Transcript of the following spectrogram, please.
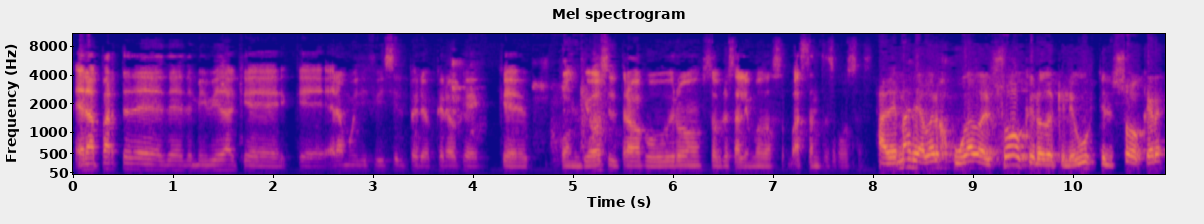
era parte de, de, mi vida que, que, era muy difícil, pero creo que, que con Dios y el trabajo duro sobresalimos bastantes cosas. Además de haber jugado al soccer o de que le guste el soccer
